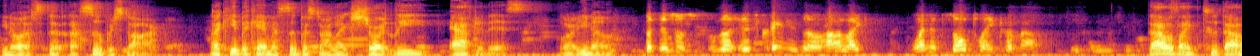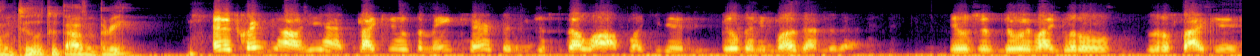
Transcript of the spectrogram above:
you know a, a superstar. Like he became a superstar like shortly after this, or you know. But this was it's crazy though. How like when did Soul Plane come out? That was like 2002, 2003. And it's crazy how he had like he was the main character. and He just fell off. Like he didn't build any buzz after that. He was just doing like little little side gigs.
